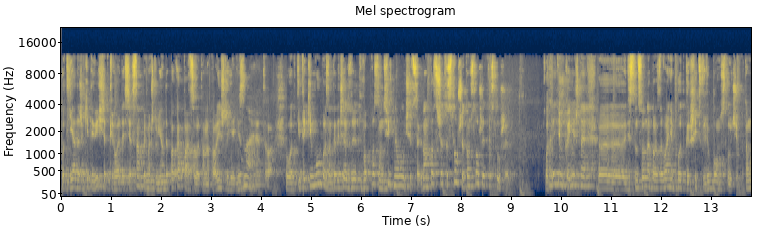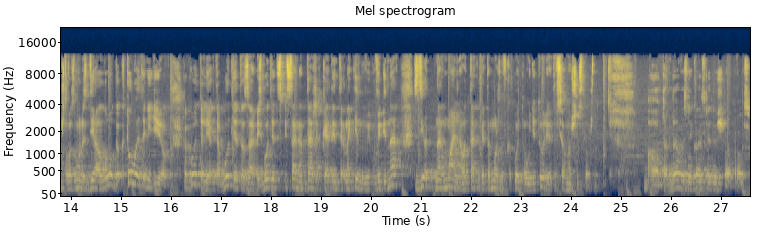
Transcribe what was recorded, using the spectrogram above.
вот я даже какие-то вещи открываю для себя сам, понимаю, что мне надо покопаться в этом направлении, что я не знаю этого. Вот. И таким образом, когда человек задает вопрос, он действительно учится. Когда он просто что-то слушает, он слушает и слушает. Вот этим, конечно, э, дистанционное образование будет грешить в любом случае, потому что возможность диалога, кто бы это ни делал, какой это лектор, будет ли это запись, будет ли это специально даже какая-то интернативный вебинар, сделать нормально, вот так, как это можно в какой-то аудитории, это все равно очень сложно. А тогда возникает следующий вопрос.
